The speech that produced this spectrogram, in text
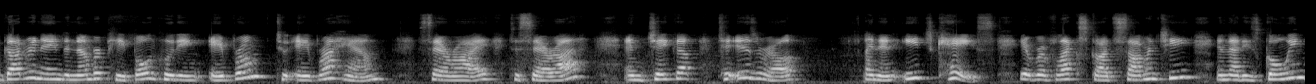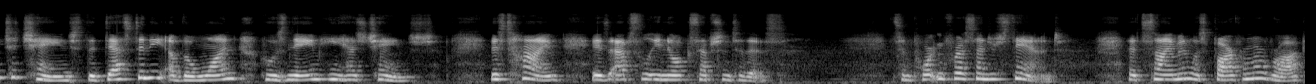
God renamed a number of people, including Abram to Abraham, Sarai to Sarah, and Jacob to Israel. And in each case, it reflects God's sovereignty in that He's going to change the destiny of the one whose name He has changed. This time is absolutely no exception to this. It's important for us to understand that Simon was far from a rock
